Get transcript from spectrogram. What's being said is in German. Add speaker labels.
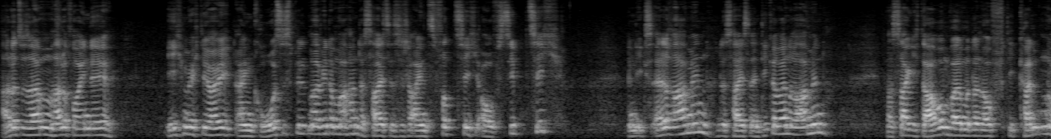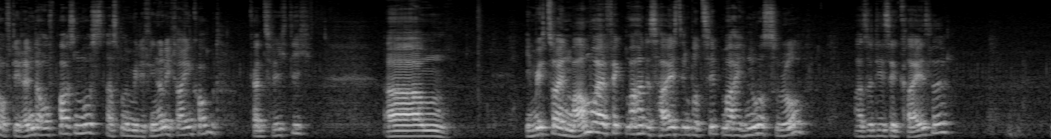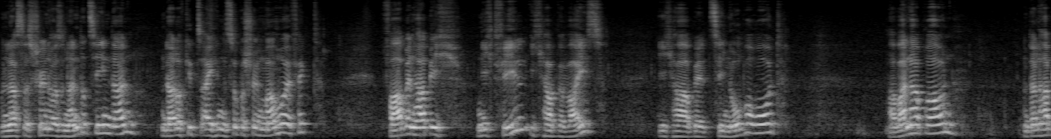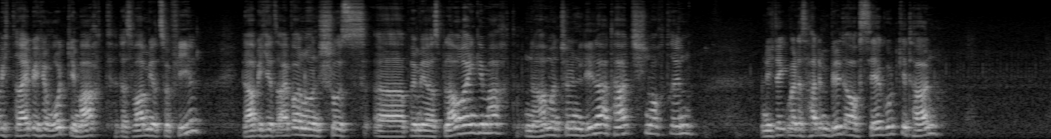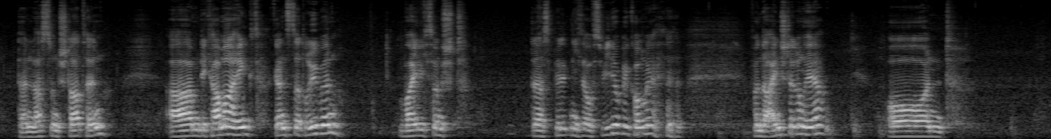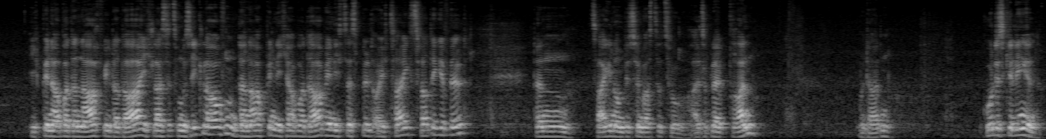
Speaker 1: Hallo zusammen, hallo Freunde. Ich möchte euch ein großes Bild mal wieder machen. Das heißt, es ist 1,40 auf 70. Ein XL-Rahmen, das heißt einen dickeren Rahmen. Das sage ich darum, weil man dann auf die Kanten, auf die Ränder aufpassen muss, dass man mit den Fingern nicht reinkommt. Ganz wichtig. Ähm, ich möchte so einen Marmoreffekt machen, das heißt im Prinzip mache ich nur Swirl, also diese Kreisel und lasse das schön auseinanderziehen dann. Und dadurch gibt es eigentlich einen super schönen Marmoreffekt. Farben habe ich nicht viel. Ich habe Weiß, ich habe Zinnoberrot, Havanna Braun und dann habe ich drei Becher Rot gemacht. Das war mir zu viel. Da habe ich jetzt einfach noch einen Schuss äh, primäres Blau reingemacht. Und dann haben wir einen schönen lila Touch noch drin. Und ich denke mal, das hat im Bild auch sehr gut getan. Dann lasst uns starten. Ähm, die Kamera hängt ganz da drüben, weil ich sonst das Bild nicht aufs Video bekomme, von der Einstellung her. Und ich bin aber danach wieder da. Ich lasse jetzt Musik laufen, danach bin ich aber da, wenn ich das Bild euch zeige, das fertige Bild. Dann zeige ich noch ein bisschen was dazu. Also bleibt dran und dann gutes Gelingen.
